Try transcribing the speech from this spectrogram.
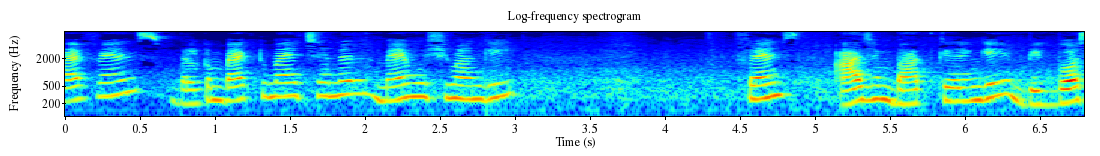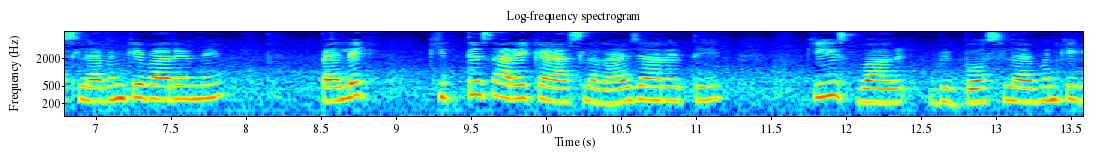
Hi friends welcome back to my channel मैं हूँ शिवांगी। फ्रेंड्स आज हम बात करेंगे बिग बॉस इलेवन के बारे में। पहले कितने सारे कयास लगाए जा रहे थे कि इस बार बिग बॉस इलेवन के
